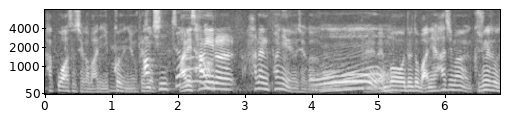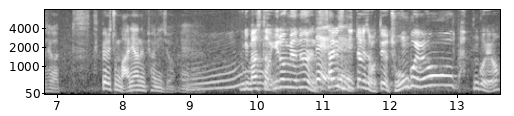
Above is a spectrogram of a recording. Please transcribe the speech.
갖고 와서 제가 많이 입거든요. 그래서 아, 진짜? 많이 상의를 하는 편이에요, 제가. 오. 네, 멤버들도 많이 하지만 그 중에서도 제가 특별히 좀 많이 하는 편이죠. 예. 우리 마스터 이러면은 네, 스타일리스트 네. 입장에서는 어때요? 좋은 거예요? 나쁜 거예요?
